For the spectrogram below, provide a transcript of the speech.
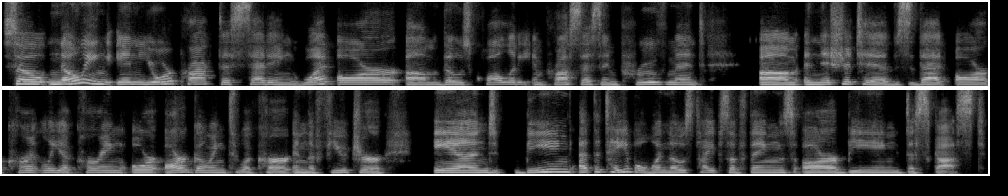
So, knowing in your practice setting what are um, those quality and process improvement um, initiatives that are currently occurring or are going to occur in the future, and being at the table when those types of things are being discussed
